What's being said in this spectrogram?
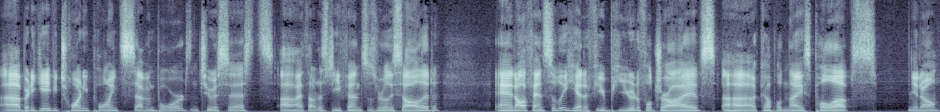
Uh, but he gave you 20 points, seven boards, and two assists. Uh, I thought his defense was really solid. And offensively, he had a few beautiful drives, uh, a couple nice pull ups. You know,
